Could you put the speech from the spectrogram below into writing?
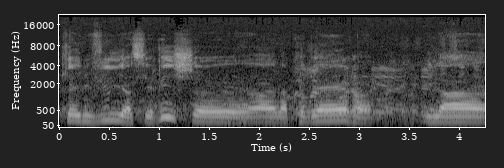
qui, a une vie assez riche euh, à l'après-guerre. Il a,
